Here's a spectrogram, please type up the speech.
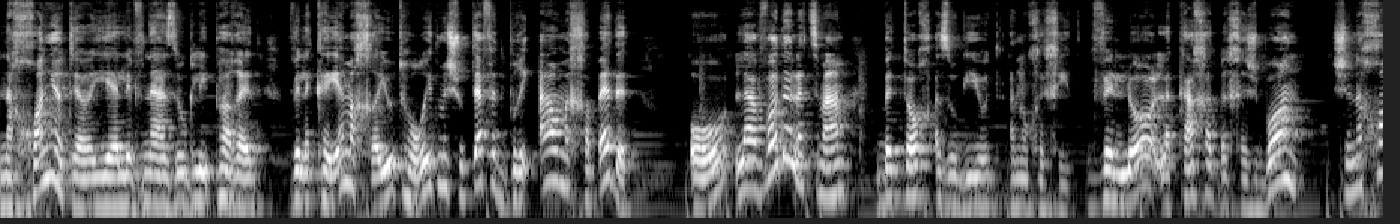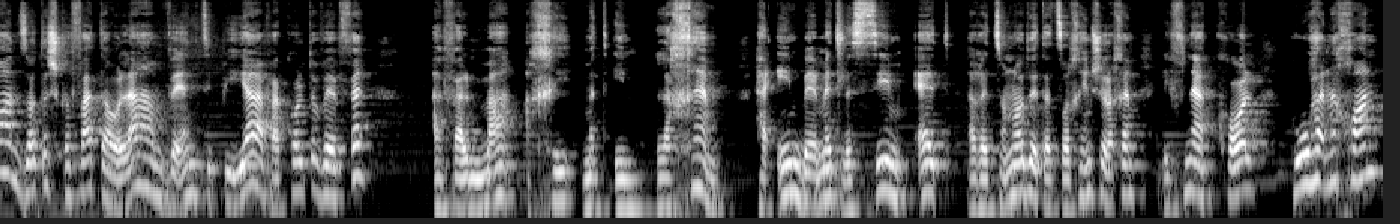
נכון יותר יהיה לבני הזוג להיפרד ולקיים אחריות הורית משותפת בריאה ומכבדת, או לעבוד על עצמם בתוך הזוגיות הנוכחית, ולא לקחת בחשבון שנכון, זאת השקפת העולם ואין ציפייה והכל טוב ויפה, אבל מה הכי מתאים לכם? האם באמת לשים את הרצונות ואת הצרכים שלכם לפני הכל הוא הנכון,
